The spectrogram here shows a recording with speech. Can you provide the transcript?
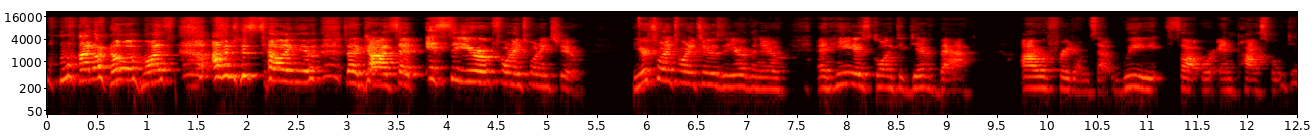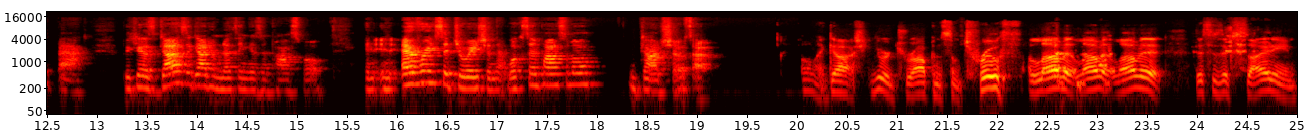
I don't know a month. I'm just telling you that God said it's the year of 2022. Year 2022 is the year of the new, and He is going to give back our freedoms that we thought were impossible to get back. Because God is a God whom nothing is impossible. And in every situation that looks impossible, God shows up. Oh my gosh, you're dropping some truth. I love it, love it, love it. This is exciting.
